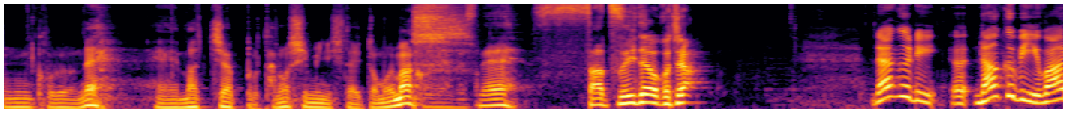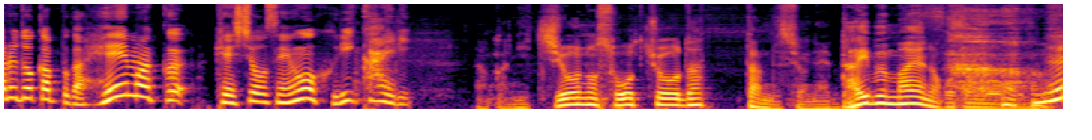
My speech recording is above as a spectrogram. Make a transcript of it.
うんこれをね、えーマッチアップ楽しみにしたいと思いま。ですすね。さあ続いてはこちら。ラグリラグビーワールドカップが閉幕決勝戦を振り返りなんか日曜の早朝だったんですよね。だいぶ前のことも。ね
